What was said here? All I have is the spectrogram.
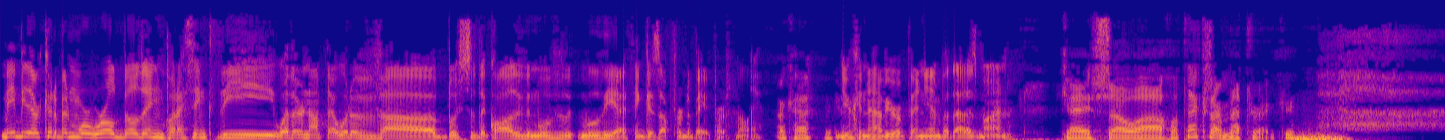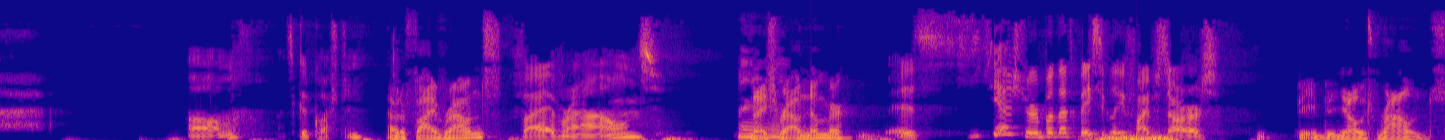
maybe there could have been more world building, but I think the whether or not that would have uh, boosted the quality of the movie, movie, I think is up for debate. Personally, Okay. okay. you can have your opinion, but that is mine. Okay, so uh, what the heck's our metric? Um, that's a good question. Out of five rounds, Five rounds. nice Eh, round number. It's yeah, sure, but that's basically five stars. You know, it's rounds.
